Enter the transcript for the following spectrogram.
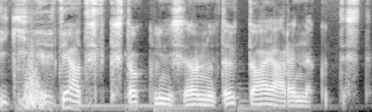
digiteaduslikes doktriinis on olnud juttu ajarännakutest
